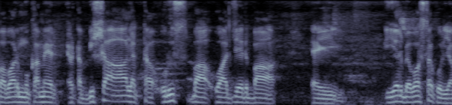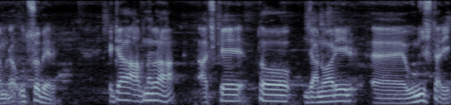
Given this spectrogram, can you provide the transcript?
বাবার মুকামের একটা বিশাল একটা উরুস বা ওয়াজের বা এই ইয়ের ব্যবস্থা করি আমরা, উৎসবের। এটা আপনারা আজকে তো জানুয়ারির উনিশ তারিখ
